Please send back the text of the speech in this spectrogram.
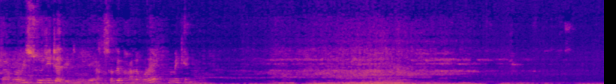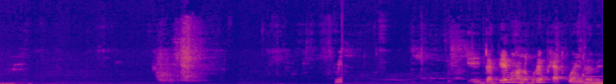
তারপর আমি সুজিটা দিয়ে দেবো, একসাথে ভালো করে মেখে নেব। এইটাকে ভালো করে ফ্যাট করে নিতে হবে।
